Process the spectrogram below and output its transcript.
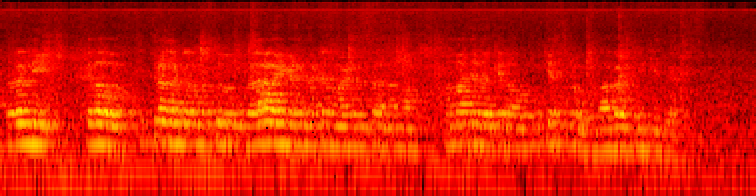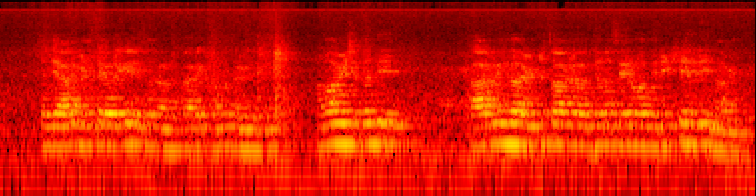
ಅದರಲ್ಲಿ ಕೆಲವು ಚಿತ್ರನಟರು ಮತ್ತು ಧಾರಾವಾಹಿಗಳಲ್ಲಿ ನಟನೆ ಮಾಡಿದಂಥ ನಮ್ಮ ಸಮಾಜದ ಕೆಲವು ಮುಖ್ಯಸ್ಥರು ಭಾಗವಹಿಸಲಿಕ್ಕಿದ್ದಾರೆ ಸಂಜೆ ಆರು ಗಂಟೆಯವರೆಗೆ ಇದರ ಕಾರ್ಯಕ್ರಮ ನಡೆಯಲಿದೆ. ಸಮಾವೇಶದಲ್ಲಿ ಆರರಿಂದ ಎಂಟು ಸಾವಿರ ಜನ ಸೇರುವ ನಿರೀಕ್ಷೆಯಲ್ಲಿ ನಾವಿದ್ದೇವೆ.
